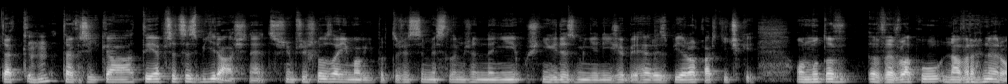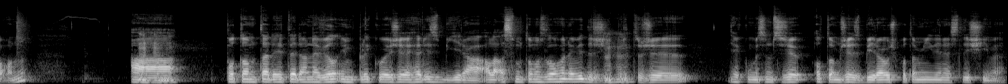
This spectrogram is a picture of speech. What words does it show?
tak, mm-hmm. tak říká, ty je přece sbíráš, ne? Což mi přišlo zajímavý, protože si myslím, že není už nikde zmíněný, že by Harry sbíral kartičky. On mu to v, ve vlaku navrhne Ron a mm-hmm. Potom tady teda Neville implikuje, že je Harry sbírá, ale asi mu to moc dlouho nevydrží, mm-hmm. protože jako myslím si, že o tom, že je sbírá, už potom nikdy neslyšíme.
